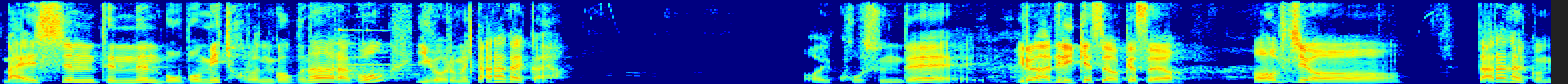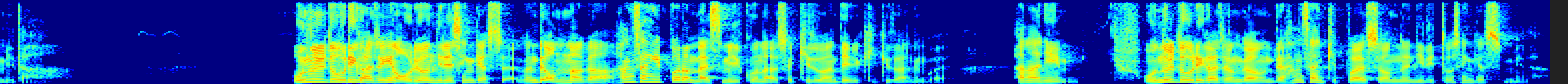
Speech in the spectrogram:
말씀 듣는 모범이 저런 거구나라고 이 걸음을 따라갈까요? 어이 고수인데 이런 아들이 있겠어요 없겠어요? 없죠. 따라갈 겁니다. 오늘도 우리 가정에 어려운 일이 생겼어요. 근데 엄마가 항상 기뻐란 말씀 읽고 나서 기도하는데 이렇게 기도하는 거예요. 하나님, 오늘도 우리 가정 가운데 항상 기뻐할 수 없는 일이 또 생겼습니다.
